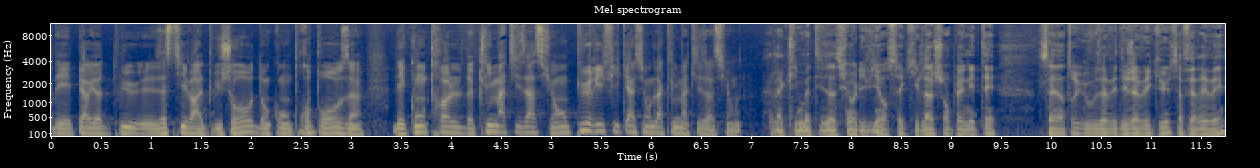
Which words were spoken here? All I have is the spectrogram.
des périodes plus estivales plus chaudes. Donc on propose des contrôles de climatisation, purification de la climatisation. La climatisation, Olivier, on sait qu'il lâche en plein été. C'est un truc que vous avez déjà vécu, ça fait rêver?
